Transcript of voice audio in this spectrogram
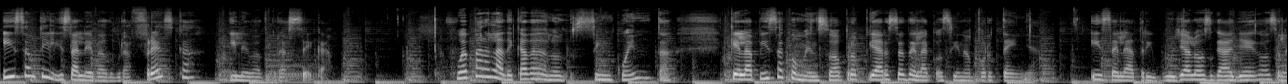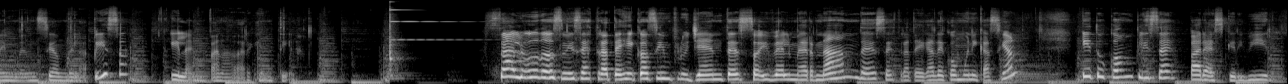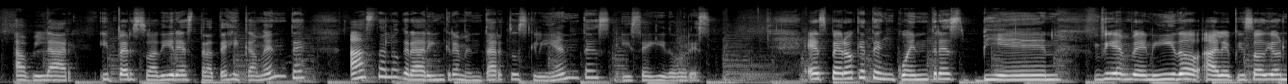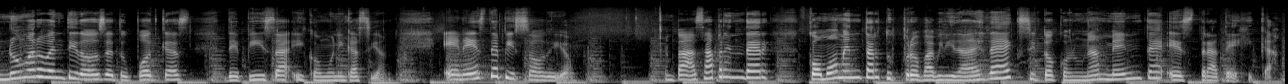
y se utiliza levadura fresca y levadura seca. Fue para la década de los 50 que la pizza comenzó a apropiarse de la cocina porteña y se le atribuye a los gallegos la invención de la pizza y la empanada argentina. Saludos mis estratégicos influyentes, soy Belma Hernández, estratega de comunicación y tu cómplice para escribir, hablar y persuadir estratégicamente hasta lograr incrementar tus clientes y seguidores. Espero que te encuentres bien. Bienvenido al episodio número 22 de tu podcast de Pisa y Comunicación. En este episodio vas a aprender cómo aumentar tus probabilidades de éxito con una mente estratégica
